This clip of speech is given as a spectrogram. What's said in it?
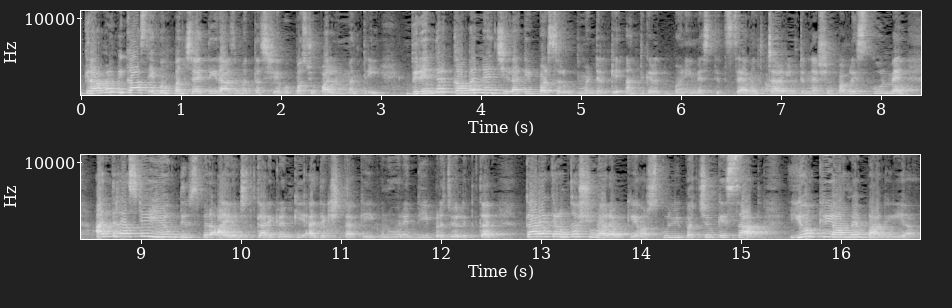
ग्रामीण विकास एवं पंचायती राज मत्स्य व पशुपालन मंत्री वीरेंद्र कंवर ने जिला के बरसर उपमंडल के अंतर्गत बणी में स्थित seven star international public school में अंतर्राष्ट्रीय योग दिवस पर आयोजित कार्यक्रम की अध्यक्षता की। उन्होंने दीप प्रज्वलित कर कार्यक्रम का शुभारंभ किया और स्कूली बच्चों के साथ योग क्रियाओं में भाग लिया।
